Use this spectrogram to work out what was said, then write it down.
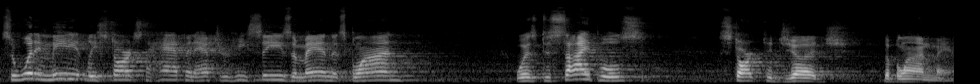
So, what immediately starts to happen after he sees a man that's blind was disciples start to judge the blind man.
